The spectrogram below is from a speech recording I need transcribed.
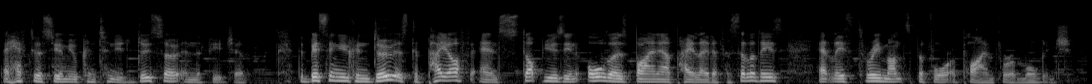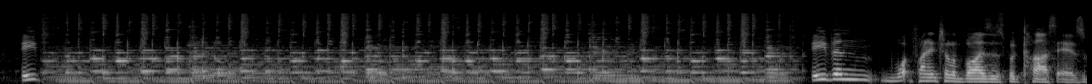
they have to assume you'll continue to do so in the future. The best thing you can do is to pay off and stop using all those buy now pay later facilities at least three months before applying for a mortgage. Eve even what financial advisors would class as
